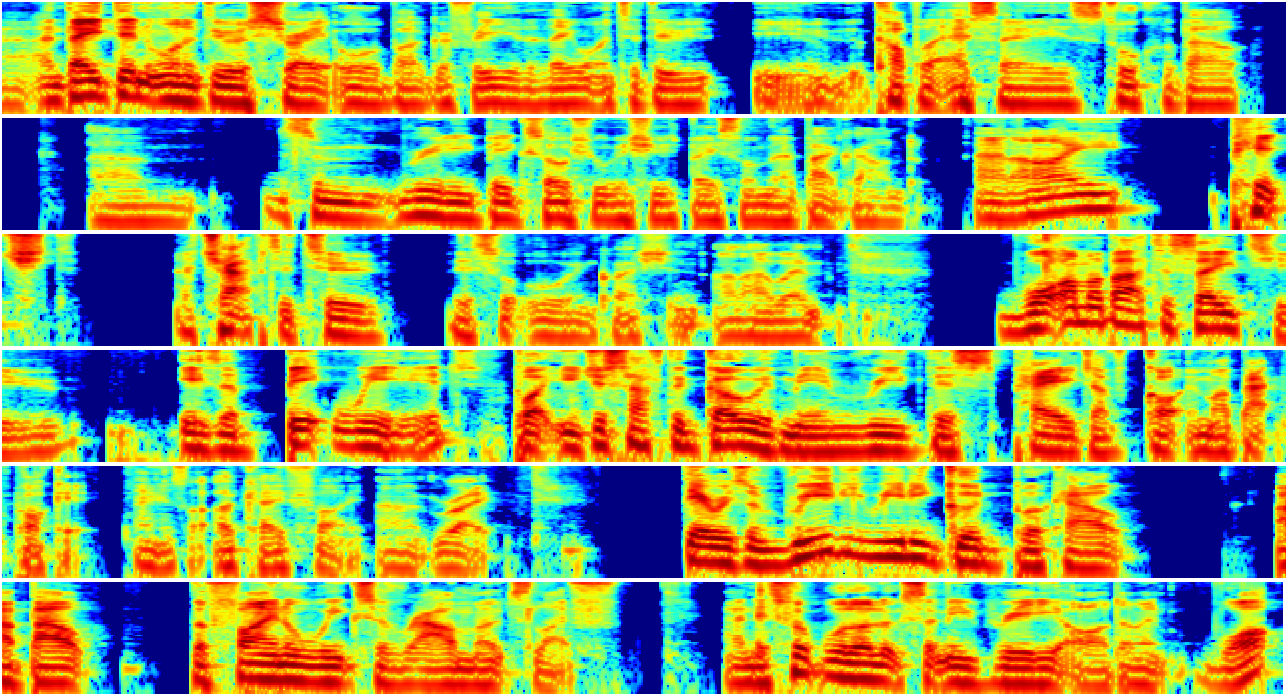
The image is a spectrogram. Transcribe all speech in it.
Uh, and they didn't want to do a straight autobiography either. They wanted to do you know, a couple of essays, talk about um, some really big social issues based on their background. And I pitched a chapter to this football in question, and I went, what I'm about to say to you is a bit weird, but you just have to go with me and read this page I've got in my back pocket. And he's like, okay, fine. Uh, right. There is a really, really good book out about the final weeks of Raoul Moat's life. And this footballer looks at me really odd. I went, what?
